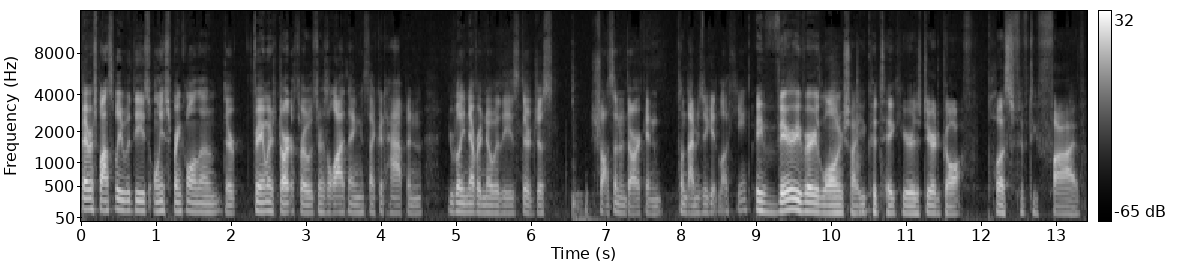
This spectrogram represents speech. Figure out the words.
Bet responsibly with these. Only sprinkle on them. They're very much dart throws. There's a lot of things that could happen. You really never know with these. They're just shots in the dark, and sometimes you get lucky. A very, very long shot you could take here is Jared Goff plus 55.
